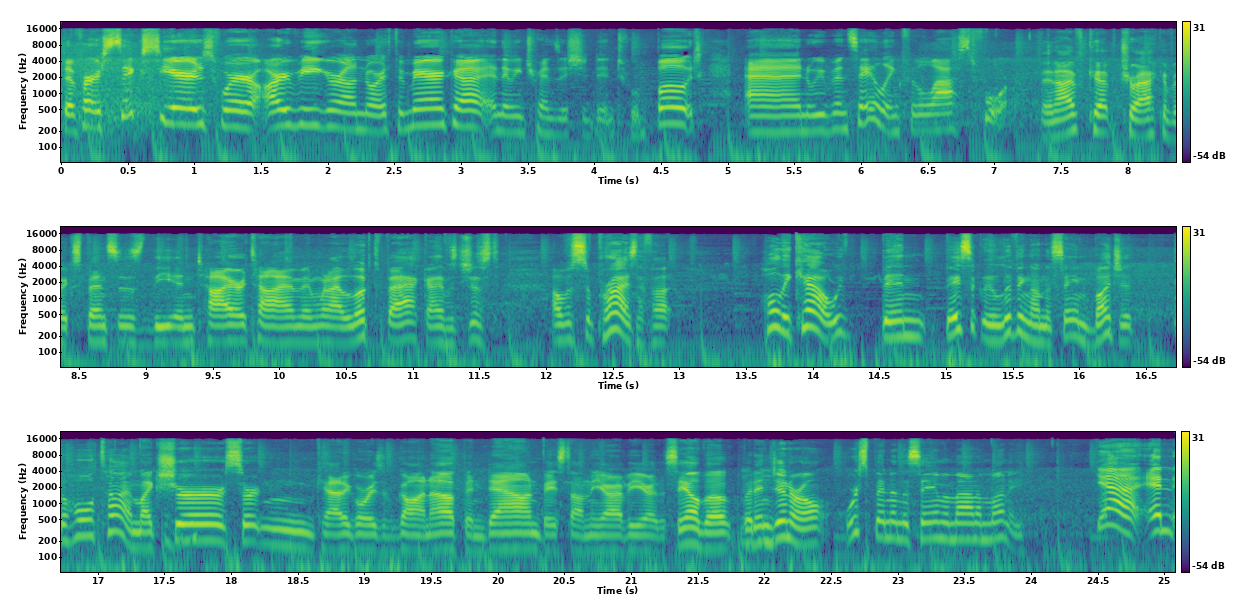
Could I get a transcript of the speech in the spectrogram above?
The first six years were RVing around North America, and then we transitioned into a boat, and we've been sailing for the last four. And I've kept track of expenses the entire time, and when I looked back, I was just, I was surprised. I thought, holy cow, we've been basically living on the same budget the whole time. Like, mm-hmm. sure, certain categories have gone up and down based on the RV or the sailboat, but in mm-hmm. general, we're spending the same amount of money. Yeah, and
